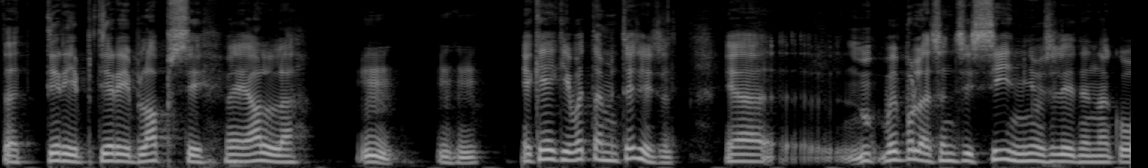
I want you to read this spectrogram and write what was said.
ta tirib, tirib lapsi vee alla Mm. Mm -hmm. ja keegi ei võta mind tõsiselt ja võib-olla see on siis siin minu selline nagu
